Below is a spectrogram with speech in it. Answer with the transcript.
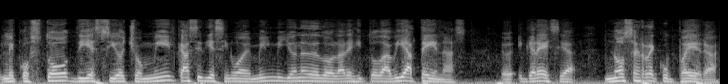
le costó 18 mil, casi 19 mil millones de dólares y todavía Atenas, eh, Grecia, no se recupera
